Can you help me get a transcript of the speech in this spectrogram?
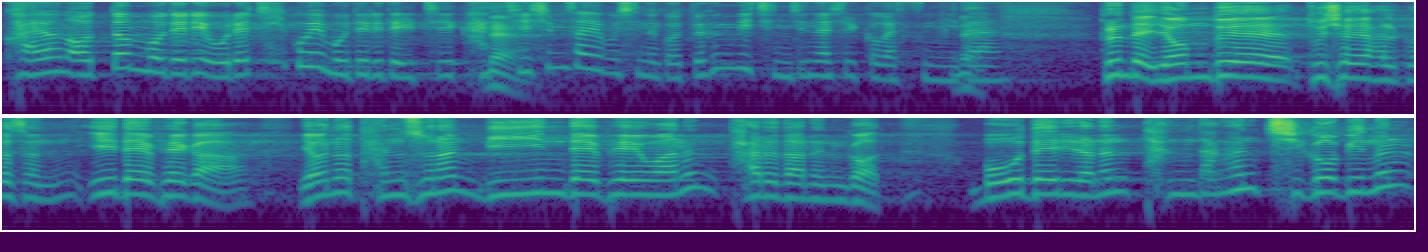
과연 어떤 모델이 올해 최고의 모델이 될지 같이 네. 심사해 보시는 것도 흥미진진하실 것 같습니다. 네. 그런데 염두에 두셔야 할 것은 이 대회가 여느 단순한 미인 대회와는 다르다는 것. 모델이라는 당당한 직업인을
